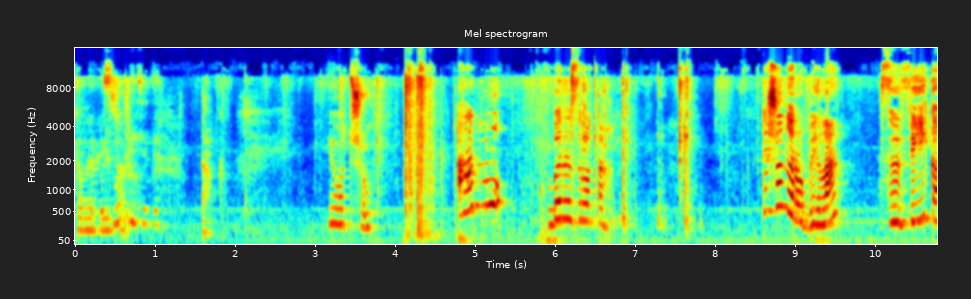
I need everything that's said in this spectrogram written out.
телевізор. Так. І от що. А ну, бери з рота. Ти що наробила? Софійка,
